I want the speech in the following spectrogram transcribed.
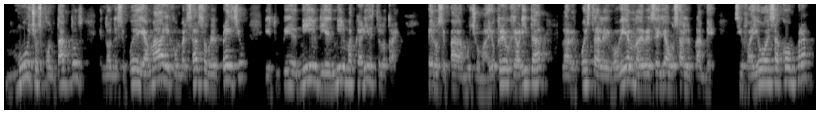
muchos contactos en donde se puede llamar y conversar sobre el precio y tú pides mil, diez mil mascarillas te lo traen pero se paga mucho más. Yo creo que ahorita la respuesta del gobierno debe ser ya usar el plan B. Si falló esa compra,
